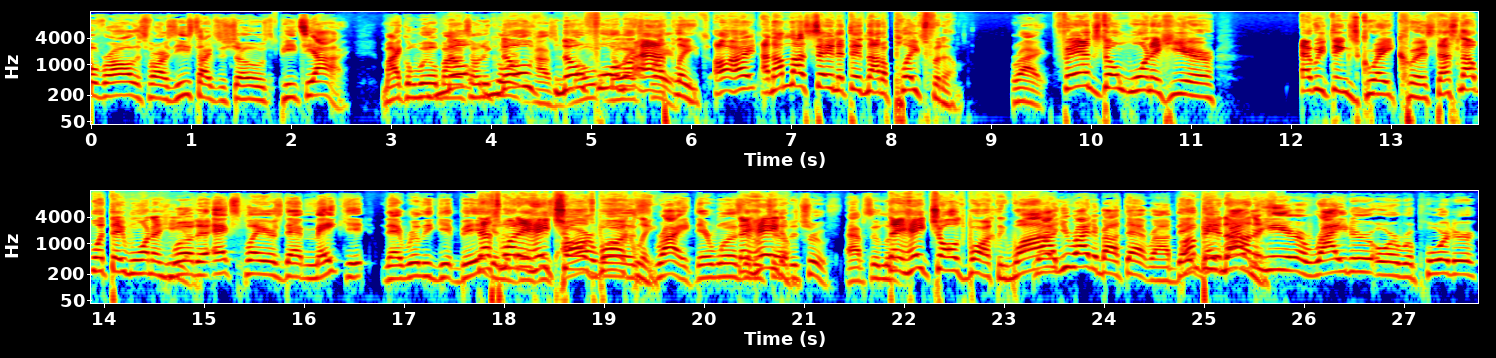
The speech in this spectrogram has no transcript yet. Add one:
overall, as far as these types of shows, PTI. Michael Wilbon, no, Tony no, no, no, former no athletes. All right, and I'm not saying that there's not a place for them. Right. Fans don't want to hear everything's great, Chris. That's not what they want to hear. Well, the ex players that make it, that really get big. That's in the why they hate Charles Barkley. Ones, right. They're ones They that hate tell him. the truth. Absolutely. they hate Charles Barkley. Why? Nah, you're right about that, Rob. They, I'm being rather honest. hear a writer or a reporter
